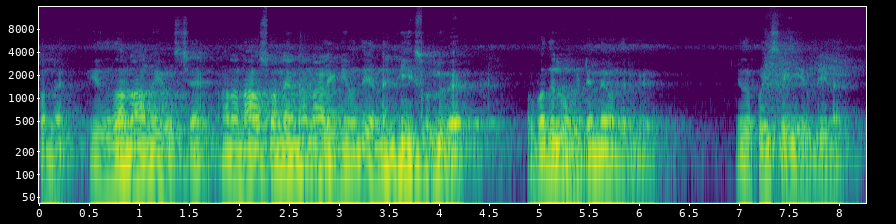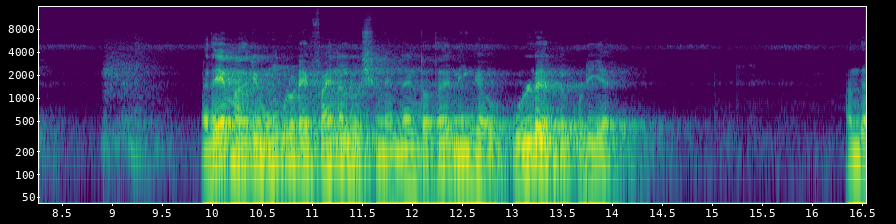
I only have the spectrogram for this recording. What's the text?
சொன்னேன். இதுதான் நானும் யோசித்தேன் ஆனால் நான் சொன்னேன்னா நாளைக்கு நீ வந்து என்ன நீ சொல்லுவ? பதில் உங்கள்கிட்டருந்தே வந்திருக்கு. இதை போய் செய் அப்படின்னு. அதே மாதிரி உங்களுடைய ஃபைனல் விஷன் என்னன்றதை நீங்கள் உள்ளே இருக்கக்கூடிய அந்த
